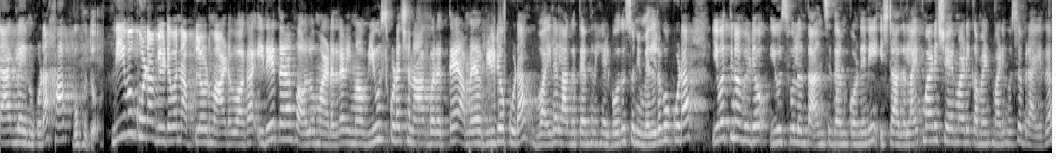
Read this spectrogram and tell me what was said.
ಟ್ಯಾಗ್ ಲೈನ್ ಕೂಡ ಹಾಕಬಹುದು. ನೀವು ಕೂಡ ವೀಡಿಯೋವನ್ನು ಅಪ್ಲೋಡ್ ಮಾಡುವಾಗ ಇದೇ ಥರ ಫಾಲೋ ಮಾಡಿದ್ರೆ ನಿಮ್ಮ ವ್ಯೂಸ್ ಕೂಡ ಚೆನ್ನಾಗಿ ಬರುತ್ತೆ. ಆಮೇಲೆ ವಿಡಿಯೋ ಕೂಡ ವೈರಲ್ ಆಗುತ್ತೆ ಅಂತಲೇ ಹೇಳ್ಬೋದು ಸೊ ನಿಮ್ಮೆಲ್ಲರಿಗೂ ಕೂಡ ಇವತ್ತಿನ ವಿಡಿಯೋ ಯೂಸ್ಫುಲ್ ಅಂತ ಅನಿಸಿದೆ ಅಂದ್ಕೊಂಡೇನಿ ಇಷ್ಟ ಆದರೆ ಲೈಕ್ ಮಾಡಿ ಶೇರ್ ಮಾಡಿ ಕಮೆಂಟ್ ಮಾಡಿ. ಹೊಸೊಬ್ಬರಾಗಿದ್ದರೆ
